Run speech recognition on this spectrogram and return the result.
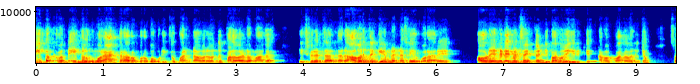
தீபக் வந்து எங்களுக்கும் ஒரு ஆங்கரா ரொம்ப ரொம்ப பிடிக்கும். அண்ட் அவர் வந்து பல வருடமாக எக்ஸ்பீரியன்ஸா இருக்காரு. அவர் இந்த கேம்ல என்ன செய்ய போறாரு? அவரோட என்டர்டைன்மெண்ட் சைட் கண்டிப்பாகவே இருக்கு நமக்கு பார்த்த வரைக்கும். சோ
